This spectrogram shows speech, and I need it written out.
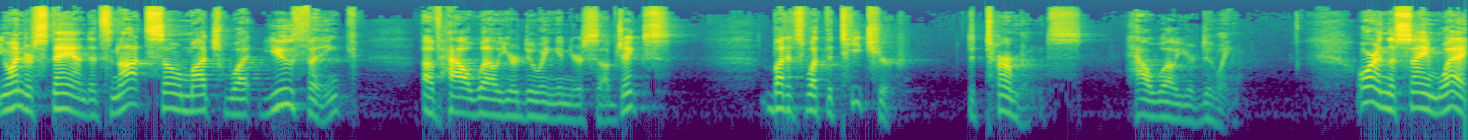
you understand it's not so much what you think of how well you're doing in your subjects, but it's what the teacher determines how well you're doing. Or in the same way,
